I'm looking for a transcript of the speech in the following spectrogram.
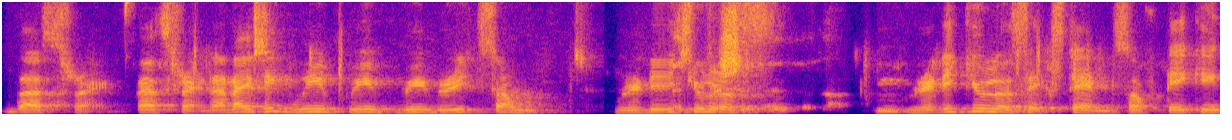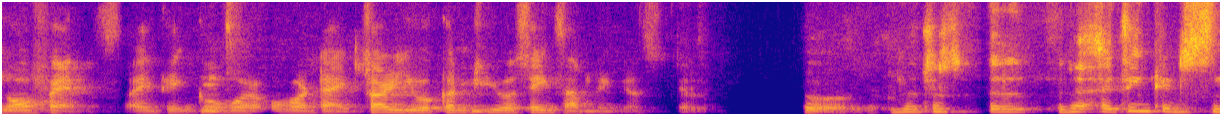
that's right. That's right. And I think we've we've we've reached some ridiculous hmm. ridiculous extents of taking offense. I think hmm. over over time. Sorry, you were con- you were saying something just still. Just, uh, I think it's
